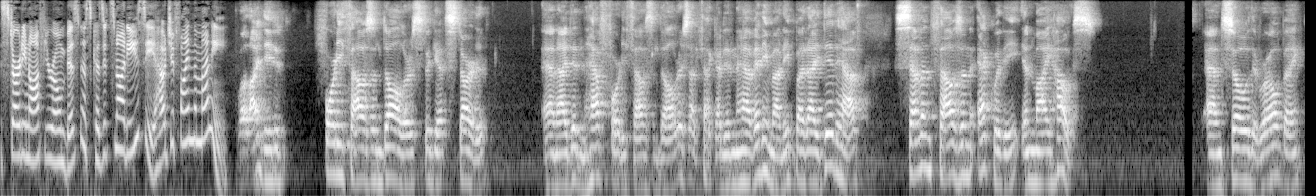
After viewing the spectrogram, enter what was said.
starting off your own business because it's not easy. How'd you find the money? Well, I needed $40,000 to get started and I didn't have $40,000. In fact, I didn't have any money, but I did have 7,000 equity in my house. And so the Royal Bank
